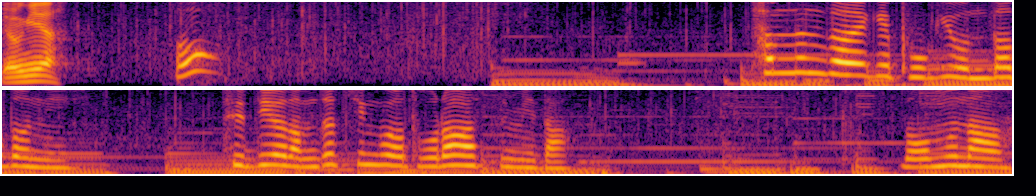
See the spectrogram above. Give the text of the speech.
영희야. 어? 참는 자에게 복이 온다더니 드디어 남자친구가 돌아왔습니다. 너무나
